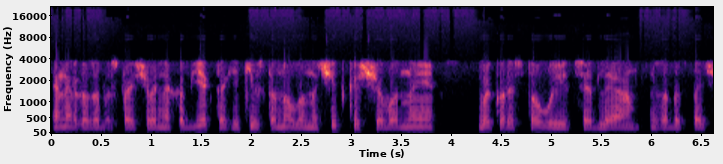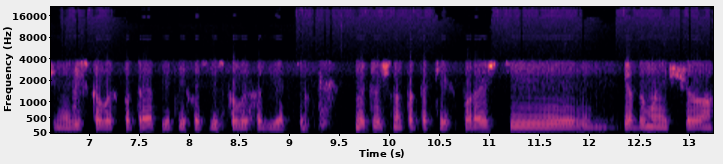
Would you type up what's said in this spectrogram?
енергозабезпечувальних об'єктах, які встановлено чітко, що вони використовуються для забезпечення військових потреб якихось військових об'єктів. Виключно по таких. По решті, я думаю, що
